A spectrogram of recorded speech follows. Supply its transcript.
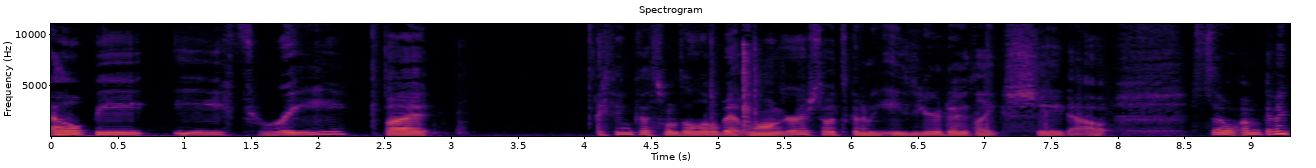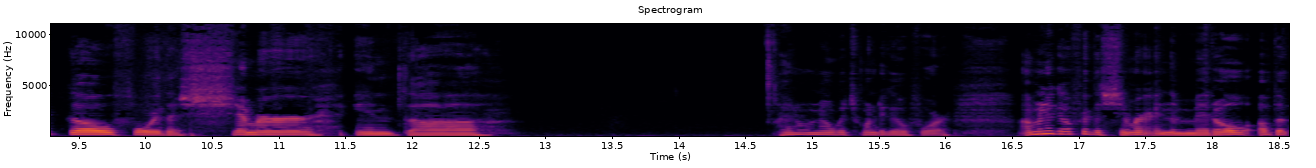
LBE3, but I think this one's a little bit longer, so it's going to be easier to like shade out. So I'm going to go for the shimmer in the, I don't know which one to go for. I'm going to go for the shimmer in the middle of the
